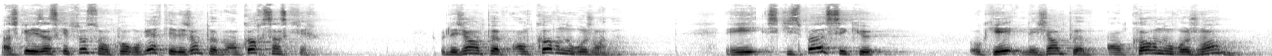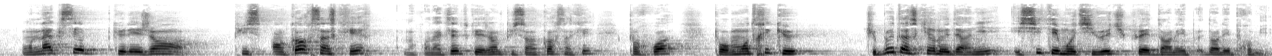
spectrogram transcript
Parce que les inscriptions sont encore ouvertes et les gens peuvent encore s'inscrire les gens peuvent encore nous rejoindre. Et ce qui se passe, c'est que ok, les gens peuvent encore nous rejoindre. On accepte que les gens puissent encore s'inscrire. Donc on accepte que les gens puissent encore s'inscrire. Pourquoi? Pour montrer que tu peux t'inscrire le dernier et si tu es motivé, tu peux être dans les, dans les premiers.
